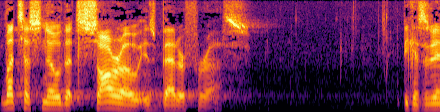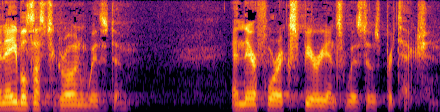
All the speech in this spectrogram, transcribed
lets us know that sorrow is better for us because it enables us to grow in wisdom and therefore experience wisdom's protection.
